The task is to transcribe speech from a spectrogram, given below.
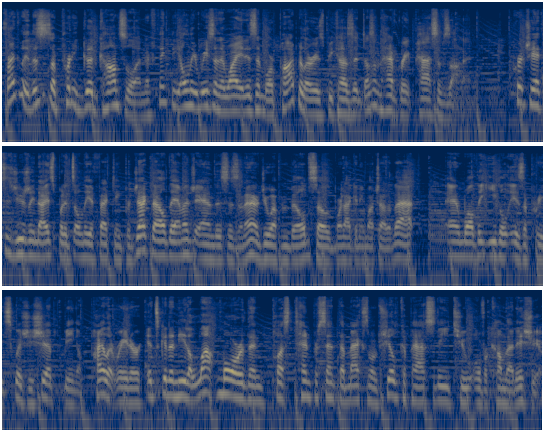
Frankly, this is a pretty good console, and I think the only reason why it isn't more popular is because it doesn't have great passives on it. Crit chance is usually nice, but it's only affecting projectile damage, and this is an energy weapon build, so we're not getting much out of that and while the Eagle is a pretty squishy ship, being a pilot raider, it's going to need a lot more than plus 10% the maximum shield capacity to overcome that issue.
